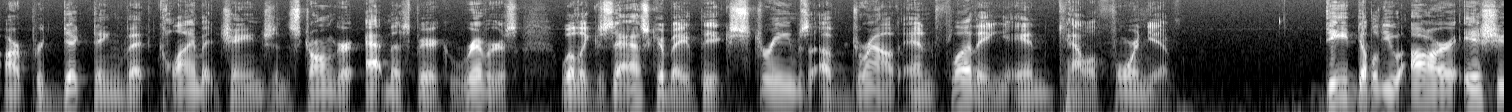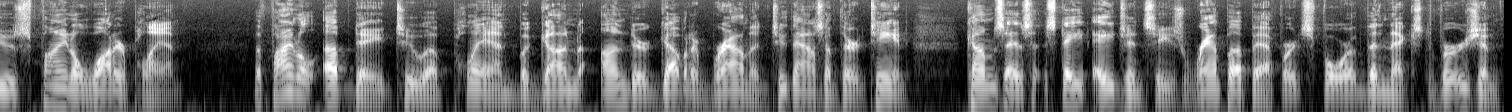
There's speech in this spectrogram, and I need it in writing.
are predicting that climate change and stronger atmospheric rivers will exacerbate the extremes of drought and flooding in California. DWR issues final water plan. The final update to a plan begun under Governor Brown in 2013 comes as state agencies ramp up efforts for the next version,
